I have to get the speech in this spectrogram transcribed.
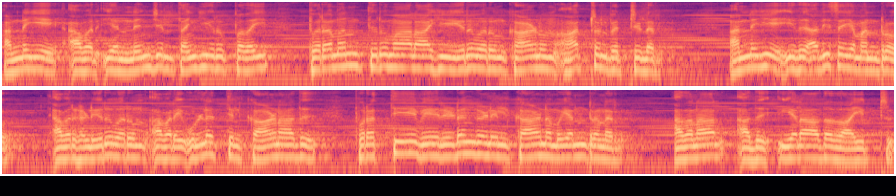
அன்னையே அவர் என் நெஞ்சில் தங்கியிருப்பதை பிரமன் திருமாலாகிய இருவரும் காணும் ஆற்றல் பெற்றிலர். அன்னையே இது அதிசயமன்றோ? அவர்கள் இருவரும் அவரை உள்ளத்தில் காணாது புறத்தே வேறிடங்களில் காண முயன்றனர். அதனால் அது இயலாததாயிற்று.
